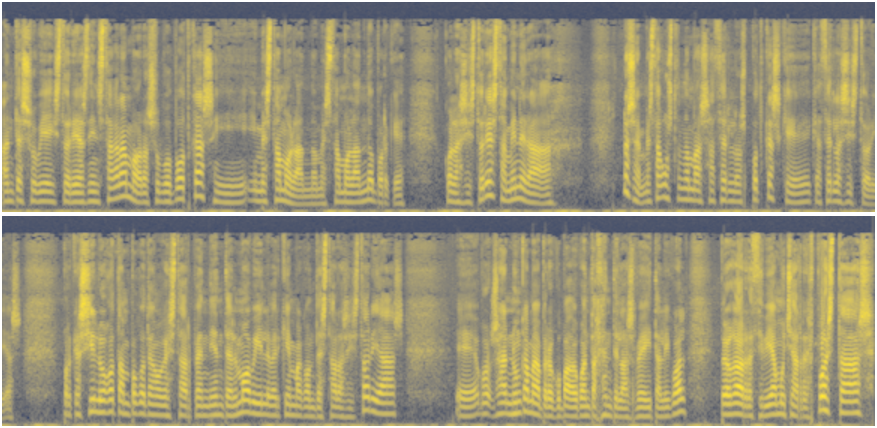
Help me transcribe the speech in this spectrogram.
Antes subía historias de Instagram, ahora subo podcast y, me está molando, me está molando porque con las historias también era... No sé, me está gustando más hacer los podcasts que, hacer las historias. Porque así luego tampoco tengo que estar pendiente del móvil, ver quién me ha contestado las historias. Eh, o sea, nunca me ha preocupado cuánta gente las ve y tal y cual. Pero claro, recibía muchas respuestas.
